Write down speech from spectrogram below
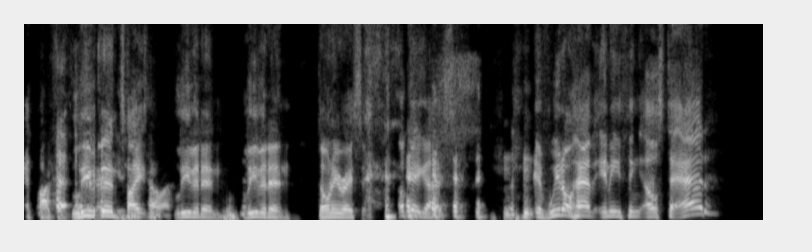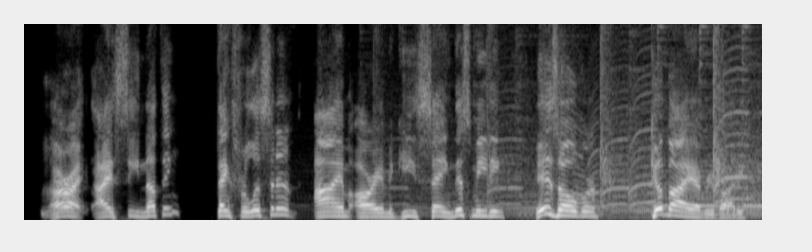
podcast Leave it in, He's Titan. Leave it in. Leave it in. Don't erase it. Okay, guys. if we don't have anything else to add, all right. I see nothing. Thanks for listening. I'm R.A. McGee saying this meeting is over. Goodbye, everybody.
